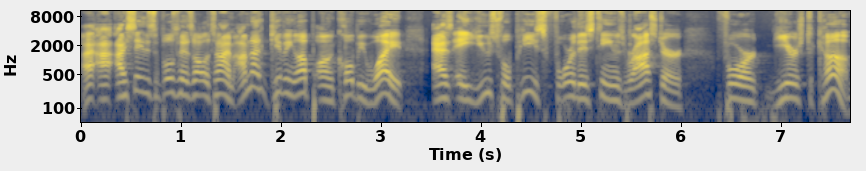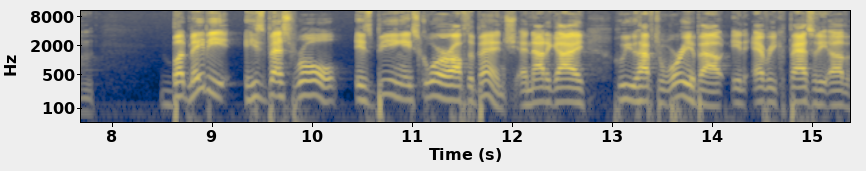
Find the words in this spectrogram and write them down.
I, I, say this to Bulls fans all the time. I'm not giving up on Coby White as a useful piece for this team's roster for years to come. But maybe his best role is being a scorer off the bench and not a guy who you have to worry about in every capacity of,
